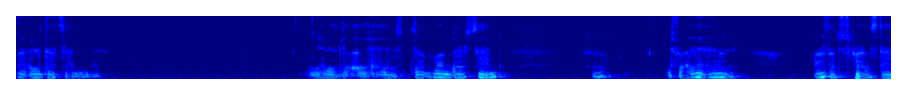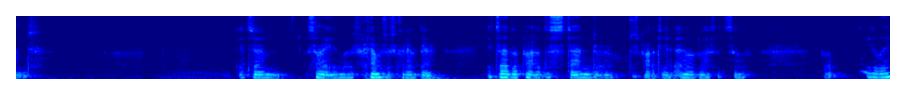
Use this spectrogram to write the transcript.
Or is that sand in there? It is, there's sand. So, for, I, that just part of the stand? It's um sorry, my camera's just cut out there. It's either part of the stand or just part of the hourglass itself. But either way.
